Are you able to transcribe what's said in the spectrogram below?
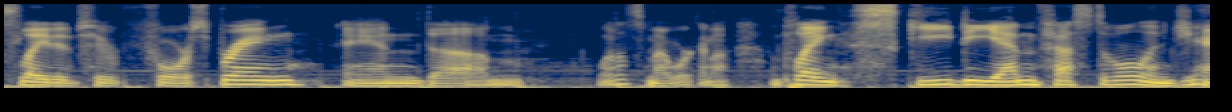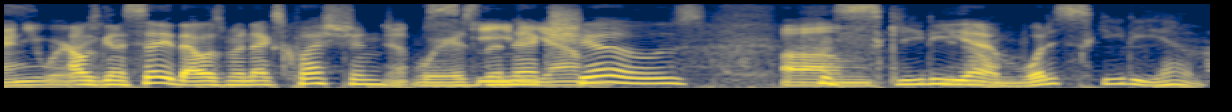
slated to, for spring. And um, what else am I working on? I'm playing Ski DM Festival in January. I was gonna say that was my next question. Yep, Where's the next DM. shows? Um, ski you DM. know, What is ski DM?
